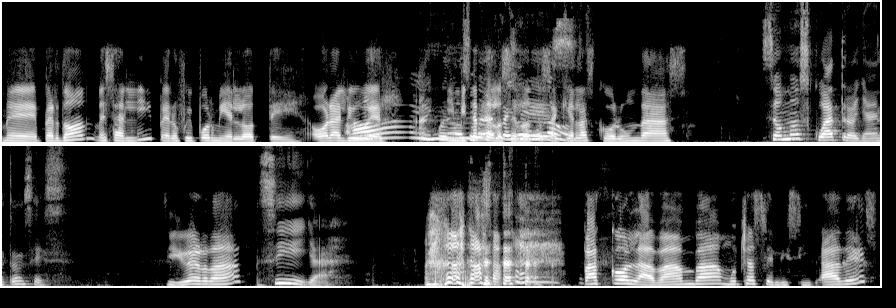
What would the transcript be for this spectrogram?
me, perdón, me salí, pero fui por mi elote. Órale, Uber. Pues Invítate a los elotes aquí a las corundas. Somos cuatro ya, entonces. Sí, ¿verdad? Sí, ya. Paco La Bamba, muchas felicidades.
